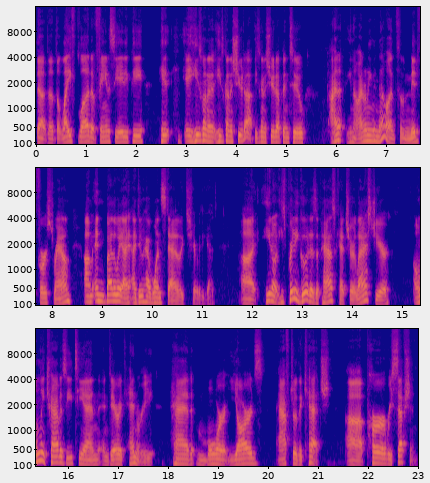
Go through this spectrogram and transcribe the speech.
the the, the lifeblood of fantasy ADP he, he's gonna he's gonna shoot up he's gonna shoot up into I don't you know I don't even know until the mid first round um and by the way I, I do have one stat I'd like to share with you guys uh you know he's pretty good as a pass catcher last year only Travis Etienne and Derrick Henry had more yards after the catch uh, per reception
